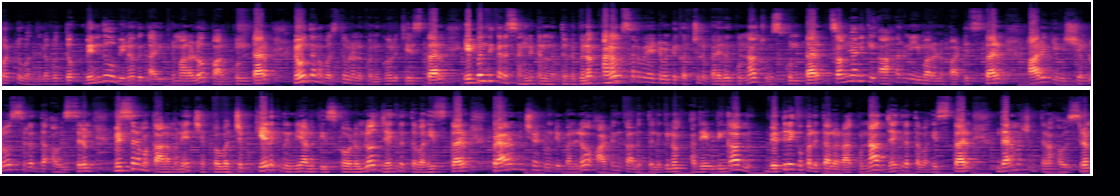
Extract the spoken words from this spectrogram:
పట్టు వదలవద్దు. విందు వినోద కార్యక్రమాలలో పాల్గొంటారు. నూతన వస్తువులను కొనుగోలు చేస్తారు. ఇబ్బందికర సంఘటనల తొలగున అనవసరమైనటువంటి ఖర్చులు పెరగకుండా చూసుకుంటారు. సమయానికి ఆహార నియమాలను పాటిస్తారు. ఆరోగ్య విషయంలో శ్రద్ధ అవసరం. మిశ్రమ కాలమనే చెప్పవచ్చు. కీలక నిర్ణయాలు తీసుకోవడంలో జాగ్రత్త వహిస్తారు. ప్రారంభించినటువంటి పనిలో ఆటంకాలు తొలగిన. అదేవిధంగా వ్యతిరేక ఫలితాలు రాకుండా జాగ్రత్త వహిస్తారు. ధర్మచింతన అవసరం.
